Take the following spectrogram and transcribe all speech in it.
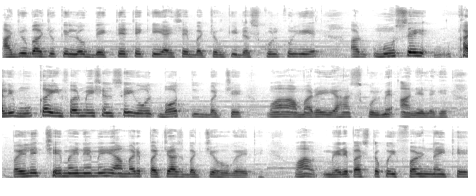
आजू बाजू के लोग देखते थे कि ऐसे बच्चों की स्कूल खुली है। और मुँह से, खाली मुँह का इन्फॉर्मेशन से ही वो बहुत बच्चे वहाँ हमारे यहाँ स्कूल में आने लगे। पहले छः महीने में हमारे पचास बच्चे हो गए थे। वहाँ मेरे पास तो कोई फंड नहीं थे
